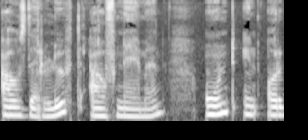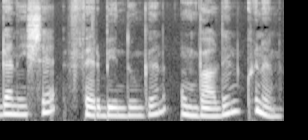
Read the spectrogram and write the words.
aus der Luft aufnehmen und in organische Verbindungen umwandeln können.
